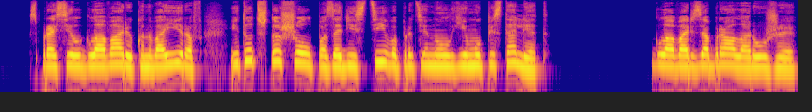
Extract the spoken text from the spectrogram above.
— спросил главарь у конвоиров, и тот, что шел позади Стива, протянул ему пистолет. Главарь забрал оружие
